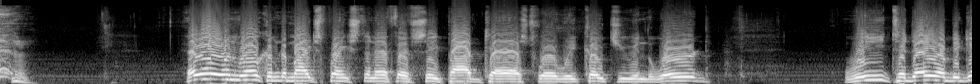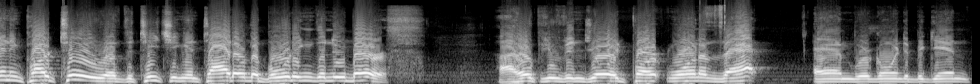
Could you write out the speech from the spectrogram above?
Hello and welcome to Mike Springston FFC podcast where we coach you in the Word. We today are beginning part two of the teaching entitled Aborting the New Birth. I hope you've enjoyed part one of that and we're going to begin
